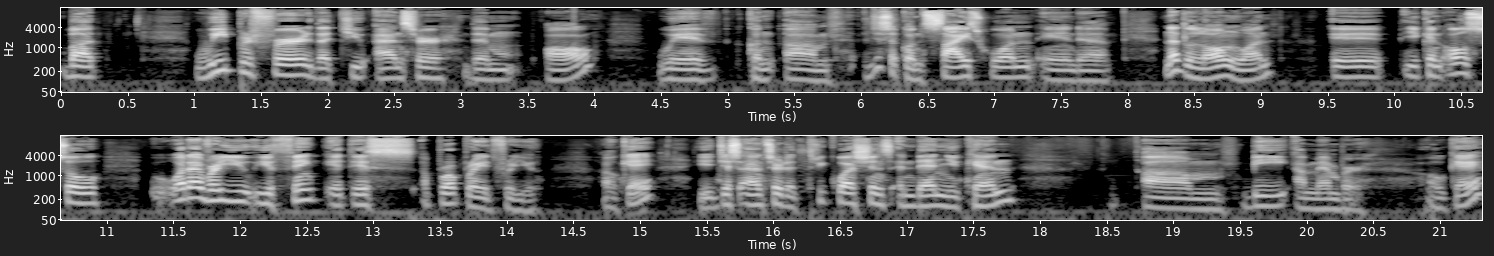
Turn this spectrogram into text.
but we prefer that you answer them all with con- um, just a concise one and uh, not a long one. Uh, you can also whatever you you think it is appropriate for you okay? You just answer the three questions and then you can um, be a member okay?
